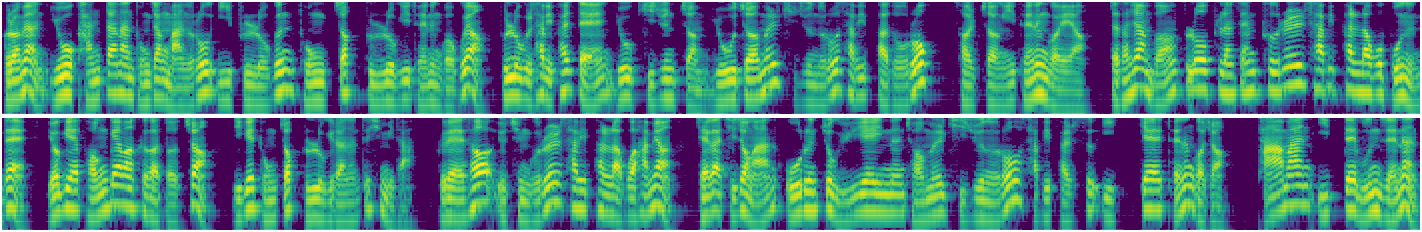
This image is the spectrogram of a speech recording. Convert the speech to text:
그러면 요 간단한 동작만으로 이 블록은 동적 블록이 되는 거고요. 블록을 삽입할 땐요 기준점, 요 점을 기준으로 삽입하도록 설정이 되는 거예요. 자, 다시 한번 플로어 플랜 샘플을 삽입하려고 보는데 여기에 번개 마크가 떴죠? 이게 동적 블록이라는 뜻입니다. 그래서 이 친구를 삽입하려고 하면 제가 지정한 오른쪽 위에 있는 점을 기준으로 삽입할 수 있게 되는 거죠. 다만 이때 문제는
